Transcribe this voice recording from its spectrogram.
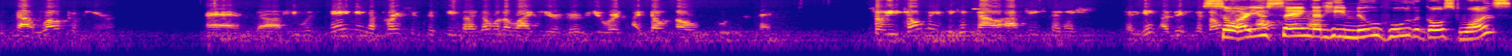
it's not welcome here. And uh, he was naming a person, Christine, but I don't want to lie to your viewers. I don't know who to name. So he told me to get now after he finished. he uh, he said, So are you saying that he knew who the ghost was?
